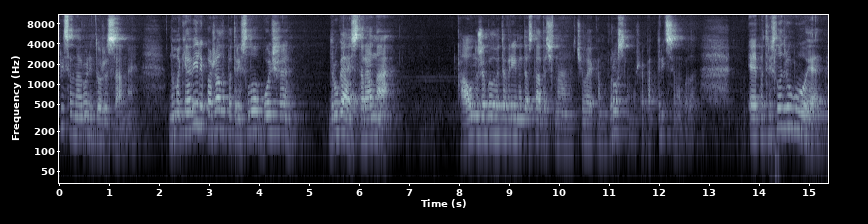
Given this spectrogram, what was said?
при Савонароли то же самое. Но Макиавелли, пожалуй, потрясло больше другая сторона а он уже был в это время достаточно человеком взрослым, уже под 30 ему было. И потрясло другое,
